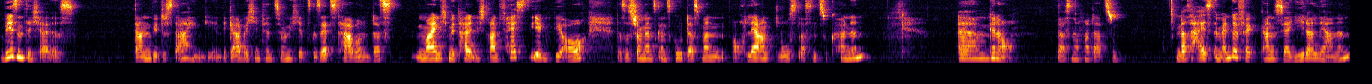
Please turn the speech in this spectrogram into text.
wesentlicher ist, dann wird es dahin gehen, egal welche Intention ich jetzt gesetzt habe. Und das meine ich mit halt nicht dran fest irgendwie auch. Das ist schon ganz, ganz gut, dass man auch lernt, loslassen zu können. Ähm, genau, das nochmal dazu. Das heißt, im Endeffekt kann es ja jeder lernen.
